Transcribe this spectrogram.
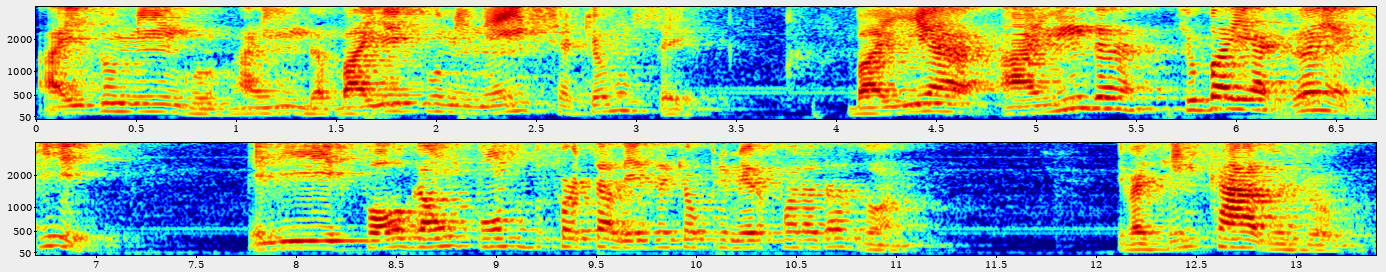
Aí domingo ainda, Bahia e Fluminense, aqui eu não sei. Bahia ainda. Se o Bahia ganha aqui, ele folga um ponto do Fortaleza, que é o primeiro fora da zona. E vai ser em casa o jogo.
